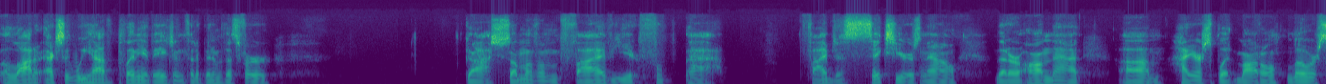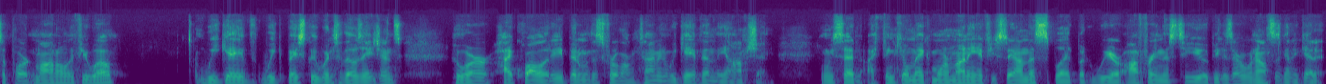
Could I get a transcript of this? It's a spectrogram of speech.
a lot of actually, we have plenty of agents that have been with us for, gosh, some of them five years, ah, five to six years now that are on that um, higher split model, lower support model, if you will. We gave, we basically went to those agents who are high quality, been with us for a long time, and we gave them the option. And we said, I think you'll make more money if you stay on this split, but we are offering this to you because everyone else is going to get it.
